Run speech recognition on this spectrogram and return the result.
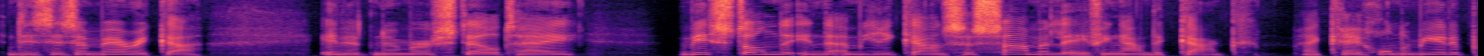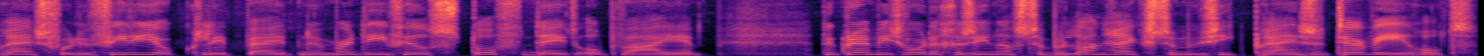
This is America. In het nummer stelt hij misstanden in de Amerikaanse samenleving aan de kaak. Hij kreeg onder meer de prijs voor de videoclip bij het nummer... die veel stof deed opwaaien. De Grammys worden gezien als de belangrijkste muziekprijzen ter wereld.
